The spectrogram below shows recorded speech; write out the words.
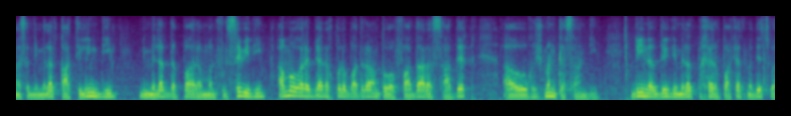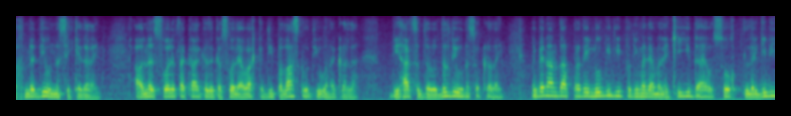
مثلا د ملت قاتلین دي، د ملت د پاره منفور سوي دي، همغه عربیان خپلو بادرانو ته وفادار، صادق او ژمن کسان دي. دوی نه دوی د ملت په خیر او په عافیت باندې هیڅ وخت نه دي او نه سي کیدلای او نه سولې ته کار کوي، ځکه سوله هغه وخت کې دوی په لاس کې ونکړله. دی هر څه درودل دی ونه سکړلای نو بنان دا پردی لوبي دی په دوی باندې عمل کیږي دا یو سوخت لرګي دي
